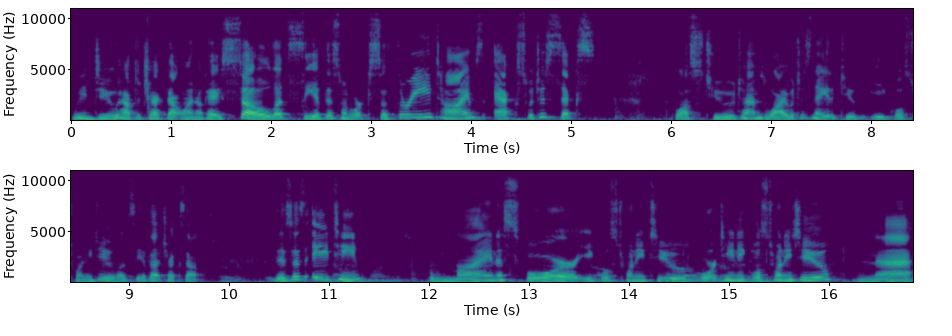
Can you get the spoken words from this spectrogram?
We do have to check that one. Okay, so let's see if this one works. So 3 times x, which is 6, plus 2 times y, which is negative 2, equals 22. Let's see if that checks out. So This is 18. Minus four. Minus equals 22. 14 equals 22? Nah.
